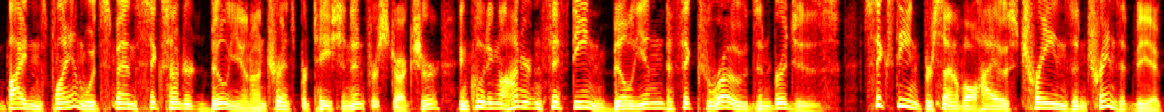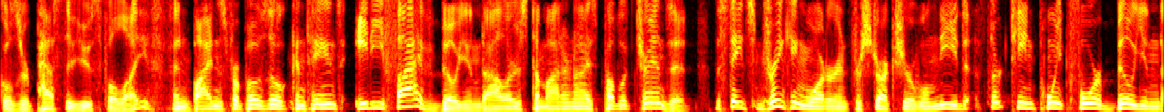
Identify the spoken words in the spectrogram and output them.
Biden's plan would spend 600 billion on transportation infrastructure, including 115 billion to fix roads and bridges. 16% of Ohio's trains and transit vehicles are past their useful life, and Biden's proposal contains $85 billion to modernize public transit. The state's drinking water infrastructure will need $13.4 billion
